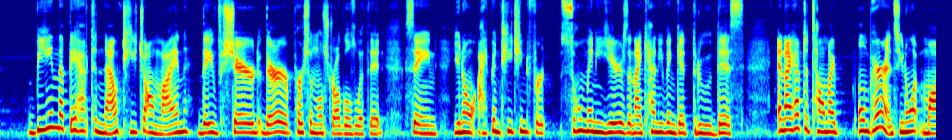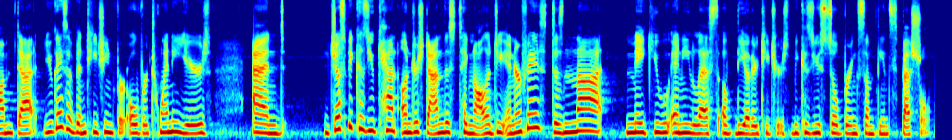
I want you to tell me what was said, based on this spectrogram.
being that they have to now teach online, they've shared their personal struggles with it, saying, you know, I've been teaching for so many years and I can't even get through this. And I have to tell my own parents, you know what, mom, dad, you guys have been teaching for over 20 years. And just because you can't understand this technology interface does not make you any less of the other teachers because you still bring something special.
